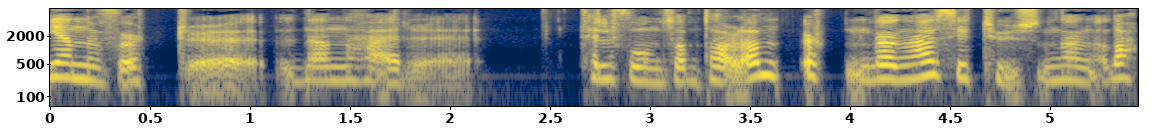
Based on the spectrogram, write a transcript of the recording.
gjennomført eh, denne telefonsamtalen 18 ganger, si 1000 ganger, da,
